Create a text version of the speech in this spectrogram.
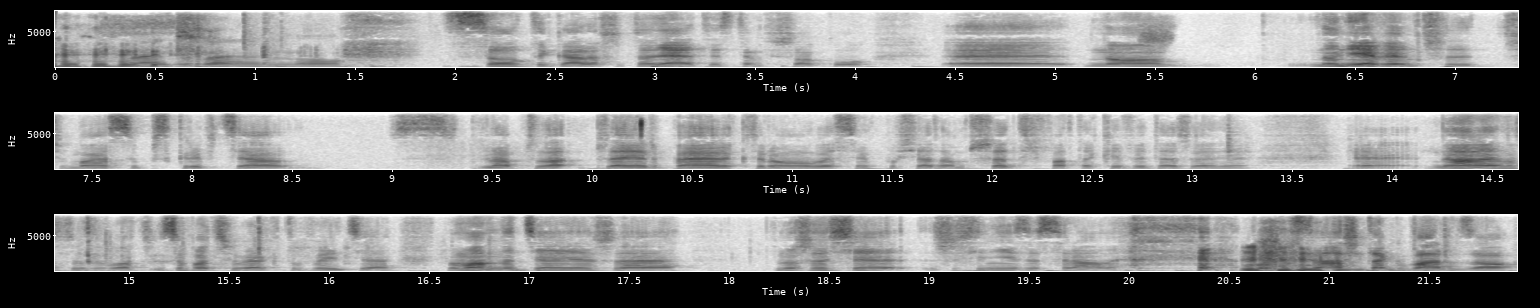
Będzie, będzie, no. Co ty gadasz? To nie, to jestem w szoku. E, no, no nie wiem, czy, czy moja subskrypcja dla pla- player.pl, którą obecnie posiadam, przetrwa takie wydarzenie. E, no ale no to zobacz, zobaczymy, jak to wyjdzie. No mam nadzieję, że no, że się, że się nie zesramy aż tak bardzo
